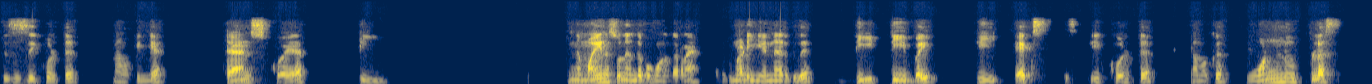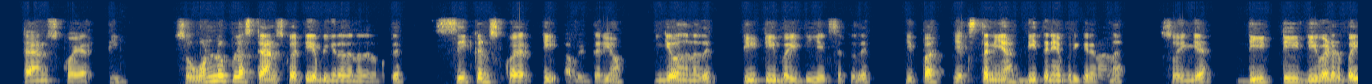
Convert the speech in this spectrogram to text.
திஸ் இஸ் ஈக்குவல் டு நமக்கு இங்கே டேன் ஸ்கொயர் டி இந்த மைனஸ் ஒன்று எந்த பக்கம் கொண்டு தர்றேன். அதுக்கு முன்னாடி இங்கே என்ன இருக்குது? D T by D X is equal to நமக்கு ஒன்று plus tan square T so ஒன்று ப்ளஸ் டேன் ஸ்கொயர் டி அப்படிங்கிறது என்னது நமக்கு? சீக்கன் ஸ்கொயர் டி அப்படின்னு தெரியும். இங்கே வந்து என்னது? டிடி பை டிஎக்ஸ் இருக்குது. இப்போ எக்ஸ் தனியாக டி தனியாக பிரிக்கிறேன் நான். ஸோ இங்கே D T divided by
